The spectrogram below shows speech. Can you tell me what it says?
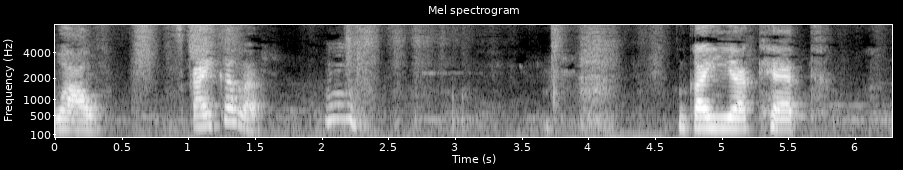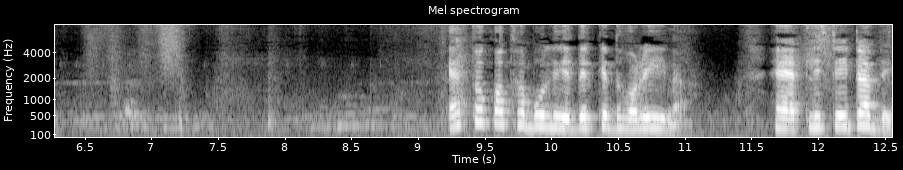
ওয়াও স্কাই কালার গাইয়া খ্যাত। এত কথা বলি এদেরকে ধরেই না। হ্যাঁ অ্যাটলিস্ট এটা দে।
